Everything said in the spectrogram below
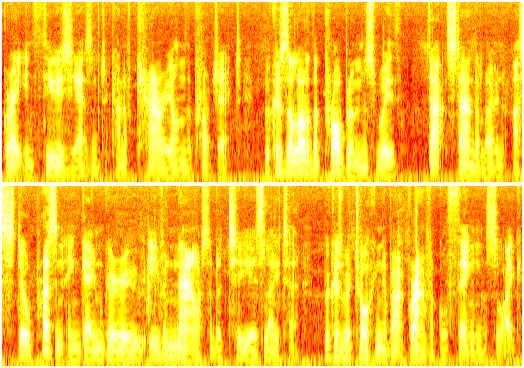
great enthusiasm to kind of carry on the project because a lot of the problems with that standalone are still present in Game Guru even now, sort of two years later, because we're talking about graphical things like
